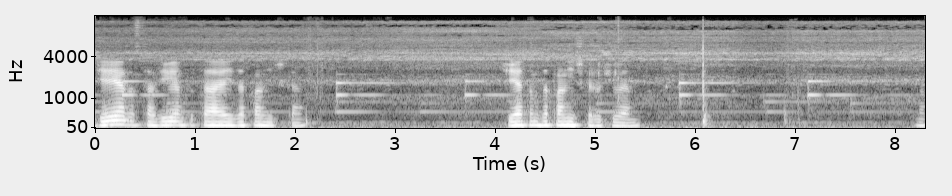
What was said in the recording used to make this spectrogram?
Gdzie ja zostawiłem tutaj zapalniczkę? Gdzie ja tą zapalniczkę rzuciłem? No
